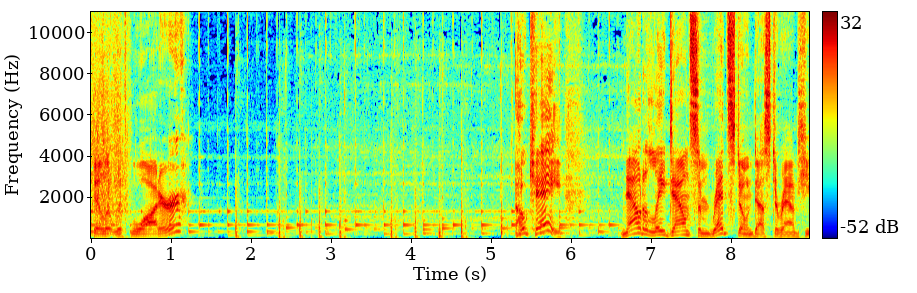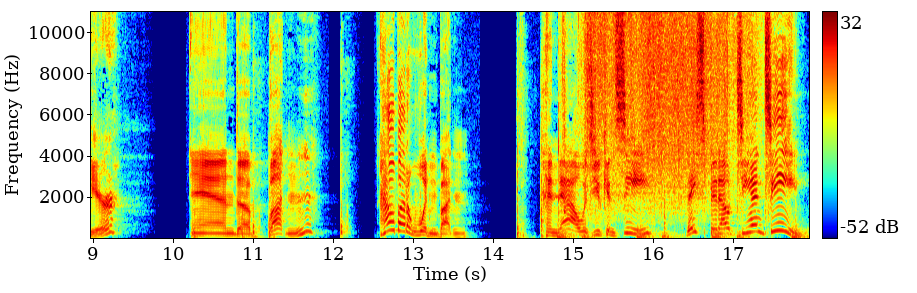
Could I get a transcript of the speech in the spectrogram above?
Fill it with water. Okay, now to lay down some redstone dust around here. And a button. How about a wooden button? And now, as you can see, they spit out TNT!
